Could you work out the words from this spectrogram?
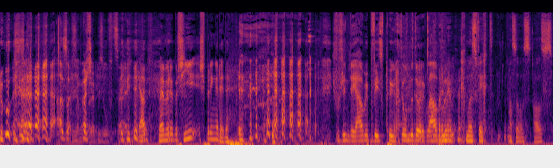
raus. also, Also, wenn wir etwas aufzeichnen. Ja, wenn wir über Skispringen reden. ist wahrscheinlich auch mit FIS-Punkten unten durch, Aber glaube ich, ich muss vielleicht, also als, als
